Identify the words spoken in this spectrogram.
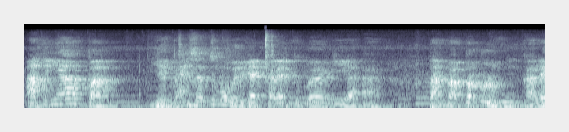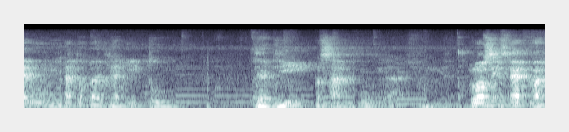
Artinya apa? PSS itu memberikan kalian kebahagiaan tanpa perlu kalian meminta kebahagiaan itu. Jadi pesanku, closing statement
